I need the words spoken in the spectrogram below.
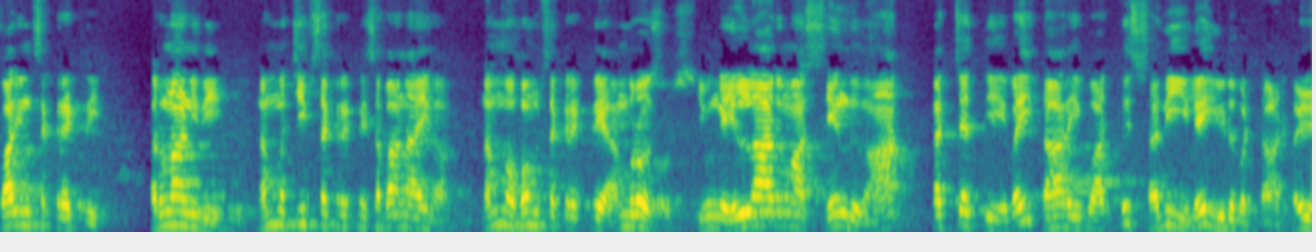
ஃபாரின் செக்ரட்டரி கருணாநிதி நம்ம சீஃப் செக்ரட்டரி சபாநாயகம் நம்ம ஹோம் செக்ரட்டரி அம்ரோஸ் இவங்க எல்லாருமா சேர்ந்து தான் கச்சத்தீவை தாரை பார்த்து சதியிலே ஈடுபட்டார்கள்.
